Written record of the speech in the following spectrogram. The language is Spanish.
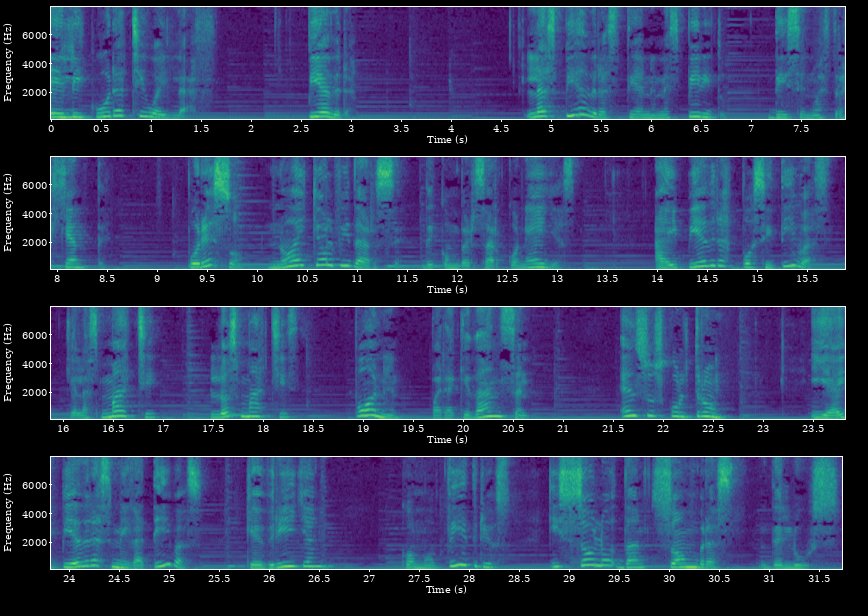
Elikura Chihuailaf. Piedra. Las piedras tienen espíritu, dice nuestra gente. Por eso no hay que olvidarse de conversar con ellas. Hay piedras positivas que las machi, los machis, ponen para que dancen en sus cultrum. Y hay piedras negativas que brillan como vidrios y solo dan sombras de luz.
